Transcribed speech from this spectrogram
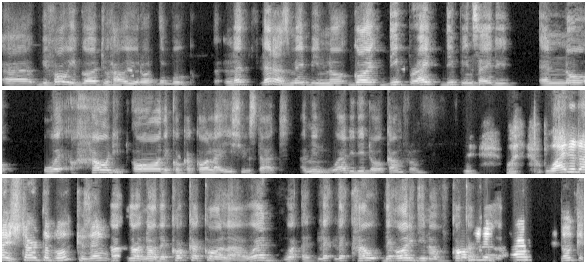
uh, before we go to how you wrote the book, let, let us maybe know, go deep, right deep inside it and know where, how did all the Coca Cola issue start? I mean, where did it all come from? Why did I start the book? Because that no, no, no, the Coca Cola. What, what, uh, let, let, how the origin of Coca Cola? Okay,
